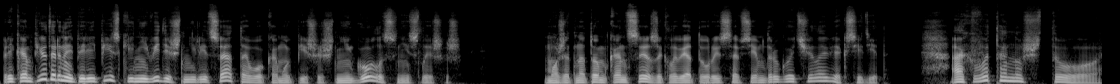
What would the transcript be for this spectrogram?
При компьютерной переписке не видишь ни лица того, кому пишешь, ни голоса не слышишь. Может, на том конце за клавиатурой совсем другой человек сидит. Ах, вот оно что!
